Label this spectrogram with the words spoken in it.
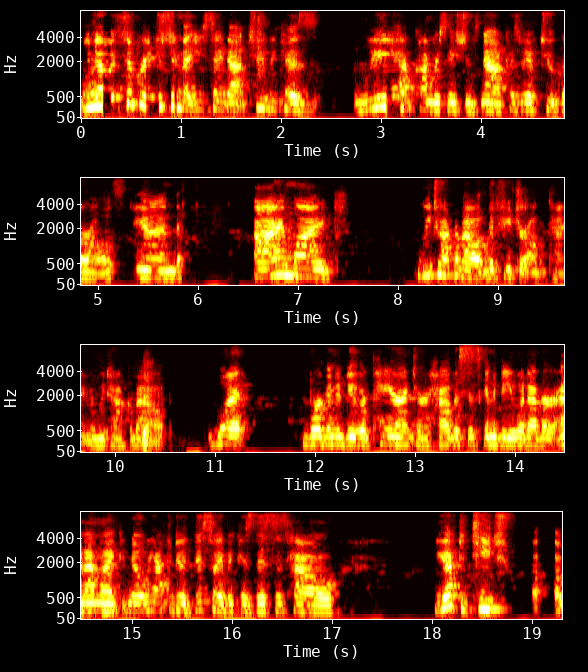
You know, it's super interesting that you say that too, because we have conversations now because we have two girls, and I'm like, we talk about the future all the time, and we talk about what we're going to do or parent or how this is going to be, whatever. And I'm like, no, we have to do it this way because this is how you have to teach a,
